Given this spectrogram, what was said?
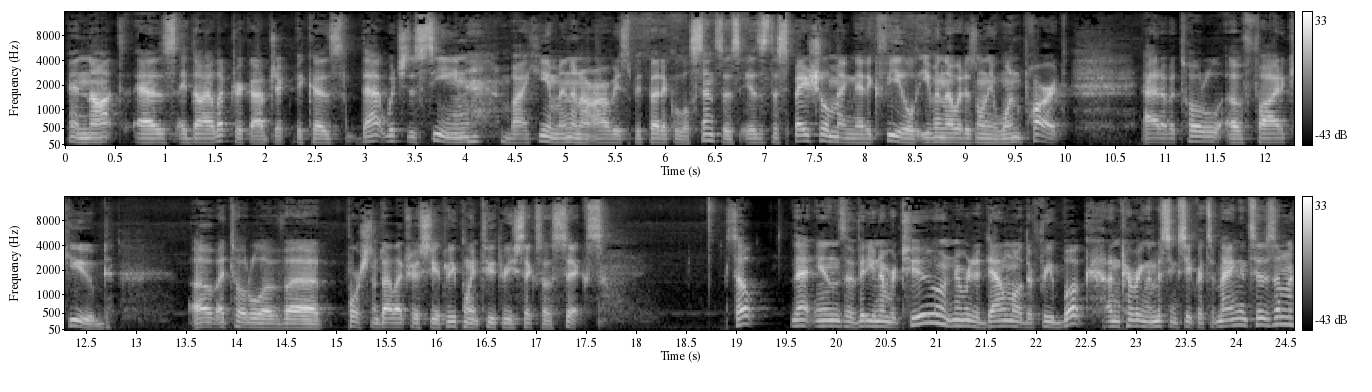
and not as a dielectric object because that which is seen by human in our obvious pathetic little senses is the spatial magnetic field, even though it is only one part out of a total of phi cubed of a total of a uh, portion of dielectricity of 3.23606. So, that ends a video number two. Remember to download the free book, Uncovering the Missing Secrets of Magnetism.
